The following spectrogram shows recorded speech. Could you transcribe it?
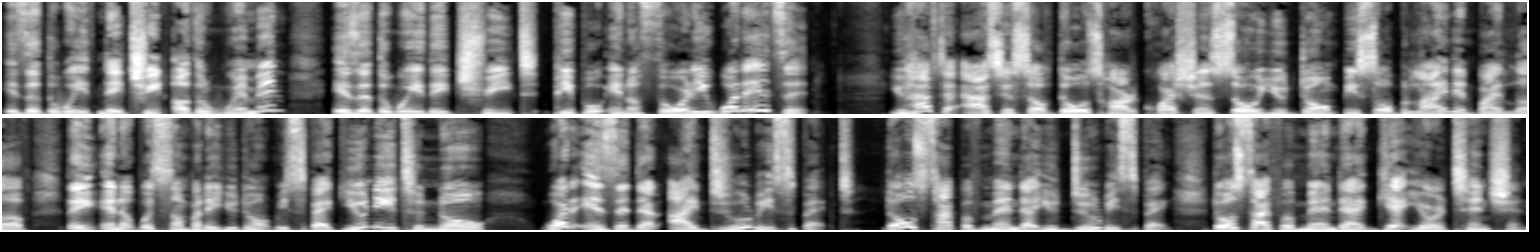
Is it the way they treat other women? Is it the way they treat people in authority? What is it? You have to ask yourself those hard questions so you don't be so blinded by love that you end up with somebody you don't respect. You need to know what is it that I do respect? Those type of men that you do respect. Those type of men that get your attention.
